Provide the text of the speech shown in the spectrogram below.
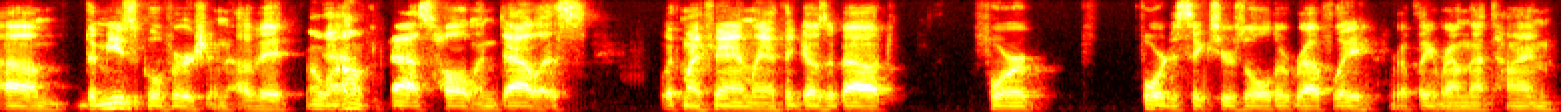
um, the musical version of it Oh, wow. at Bass Hall in Dallas with my family. I think I was about four four to six years old or roughly roughly around that time.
